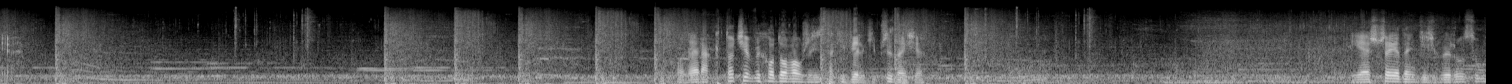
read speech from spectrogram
Nie. Cholera, kto cię wyhodował, że jest taki wielki? Przyznaj się. Jeszcze jeden gdzieś wyrósł.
